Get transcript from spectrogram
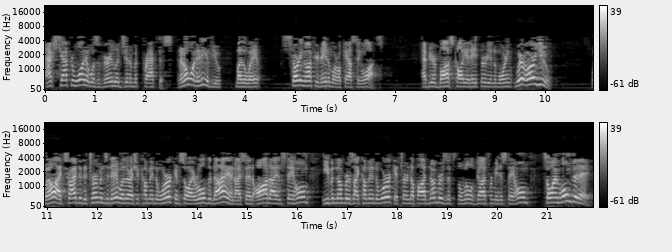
Acts chapter 1, it was a very legitimate practice. And I don't want any of you, by the way, starting off your day tomorrow casting lots. Have your boss call you at 8.30 in the morning. Where are you? Well, I tried to determine today whether I should come into work, and so I rolled the die, and I said odd, I stay home. Even numbers, I come into work. It turned up odd numbers. It's the will of God for me to stay home. So I'm home today.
